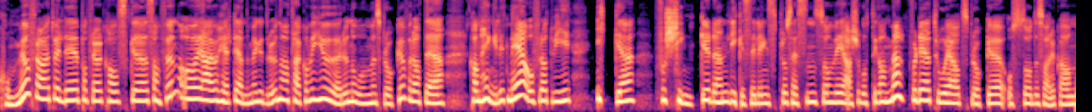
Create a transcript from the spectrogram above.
kommer jo fra et veldig patriarkalsk eh, samfunn, og jeg er jo helt enig med Gudrun at her kan vi gjøre noe med språket for at det kan henge litt med, og for at vi ikke forsinker den likestillingsprosessen som vi er så godt i gang med. For det tror jeg at språket også dessverre kan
